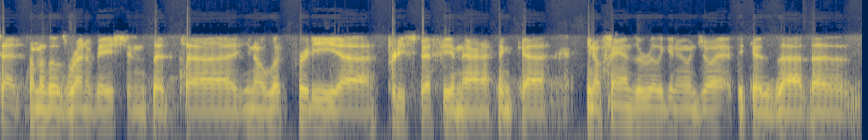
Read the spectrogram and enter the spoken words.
said, some of those renovations that, uh, you know, look pretty, uh, pretty spiffy in there. And I think, uh, you know, fans are really going to enjoy it because, uh, the,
